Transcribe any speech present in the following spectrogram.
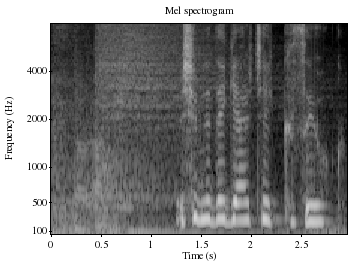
Şimdi de gerçek kızı yok.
